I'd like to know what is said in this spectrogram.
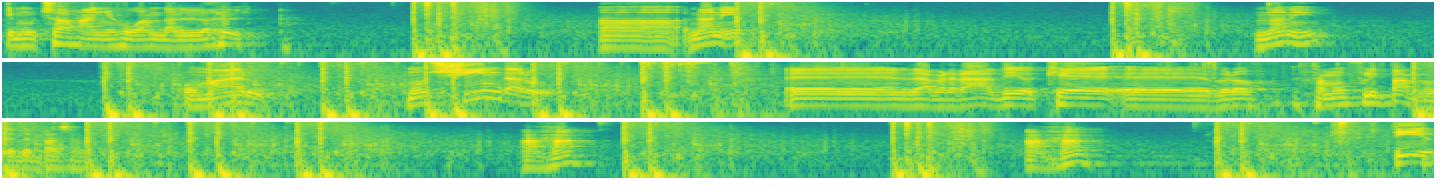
y muchos años jugando al LOL. Uh, Nani. Nani. Omaru. Moshindaru. Eh, la verdad, tío, es que, eh, bro, estamos flipando. ¿Qué te pasa? Ajá. Ajá. Tío,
